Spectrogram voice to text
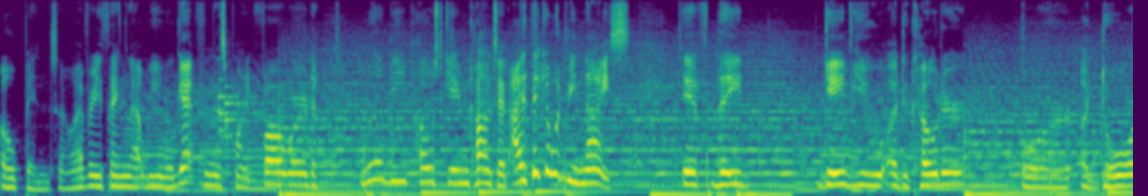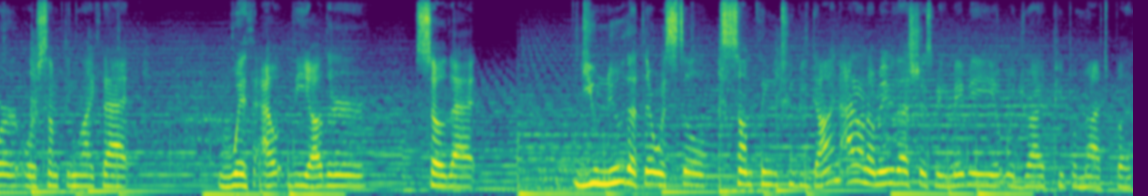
opened. So everything that we will get from this point forward will be post-game content. I think it would be nice if they gave you a decoder or a door or something like that without the other so that you knew that there was still something to be done. I don't know, maybe that's just me. Maybe it would drive people nuts, but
